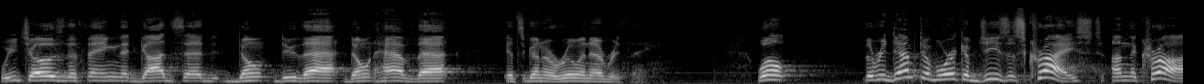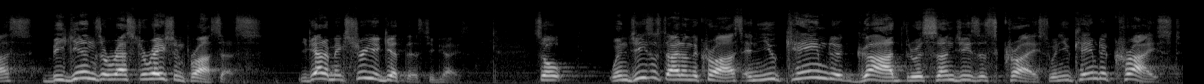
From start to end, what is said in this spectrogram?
We chose the thing that God said, don't do that, don't have that, it's going to ruin everything. Well, the redemptive work of Jesus Christ on the cross begins a restoration process. You got to make sure you get this, you guys. So, when Jesus died on the cross and you came to God through his son Jesus Christ, when you came to Christ,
